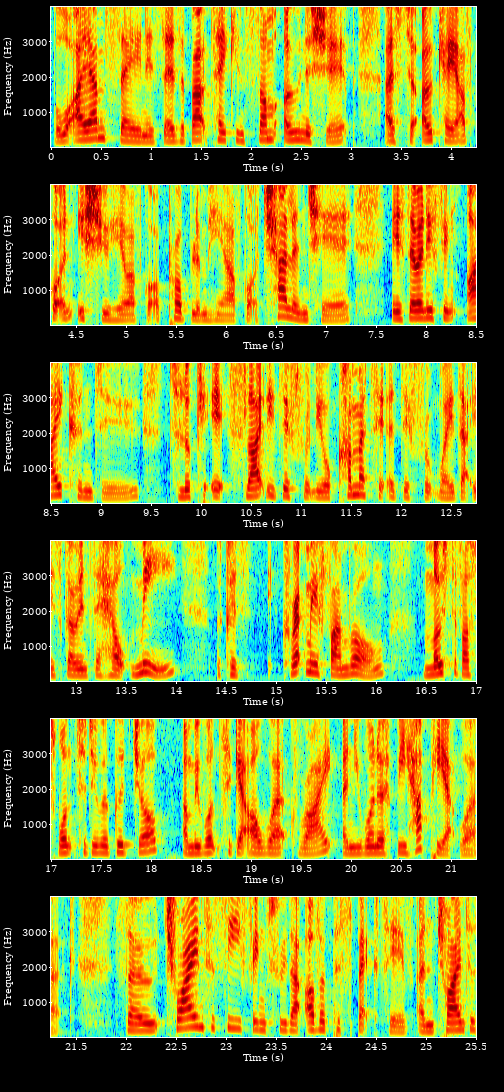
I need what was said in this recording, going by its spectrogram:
But what I am saying is there's about taking some ownership as to, okay, I've got an issue here, I've got a problem here, I've got a challenge here. Is there anything I can do to look at it slightly differently or come at it a different way that is going to help me? Because, correct me if I'm wrong, most of us want to do a good job and we want to get our work right and you want to be happy at work. So, trying to see things through that other perspective and trying to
